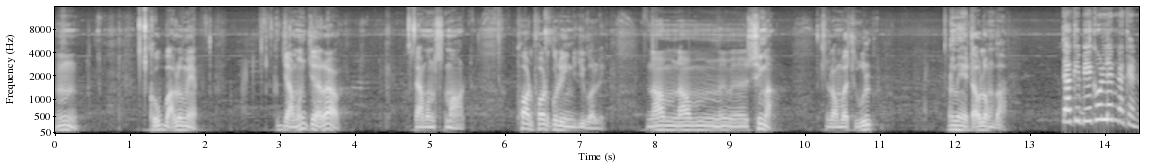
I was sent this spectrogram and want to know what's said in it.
হুম খুব ভালো মেয়ে। যেমন চেহারা তেমন স্মার্ট ফড়ফড় করে ইংরেজি বলে। নাম নাম সীমা লম্বা চুল মেয়েটাও লম্বা। তাকে বিয়ে করলেন না কেন?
